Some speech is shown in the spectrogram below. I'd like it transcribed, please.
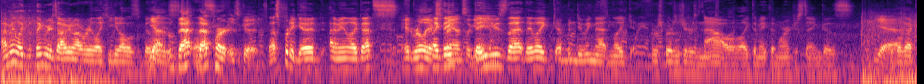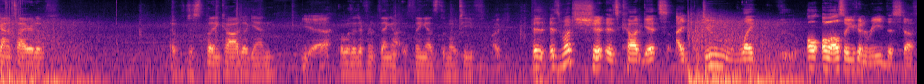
I mean, like the thing we were talking about, where like you get all those abilities. yeah, that that part is good. That's pretty good. I mean, like that's It really like they expands the they use that. They like have been doing that in like first person shooters now, like to make them more interesting because yeah, people got kind of tired of of just playing COD again, yeah. but with a different thing uh, thing as the motif. As much shit as COD gets, I do like. Oh, oh, also you can read this stuff.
